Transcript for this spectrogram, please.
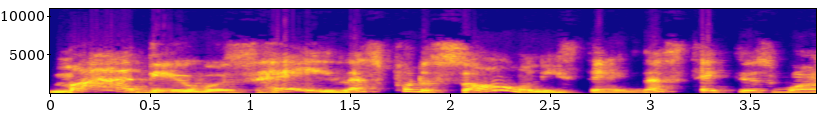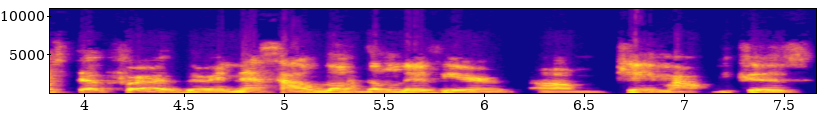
My idea was, hey, let's put a song on these things. Let's take this one step further. And that's how Love Don't Live Here um, came out because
